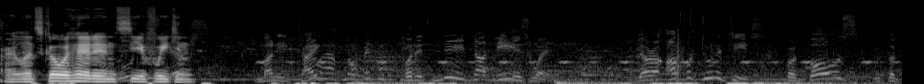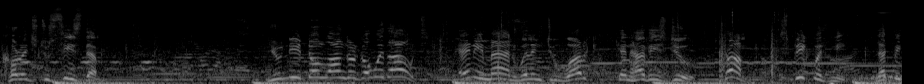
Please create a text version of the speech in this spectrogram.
Alright, let's go ahead and see if we can. Money tight, but it need not be this way. There are opportunities for those with the courage to seize them. You need no longer go without. Any man willing to work can have his due. Come, speak with me. Let me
